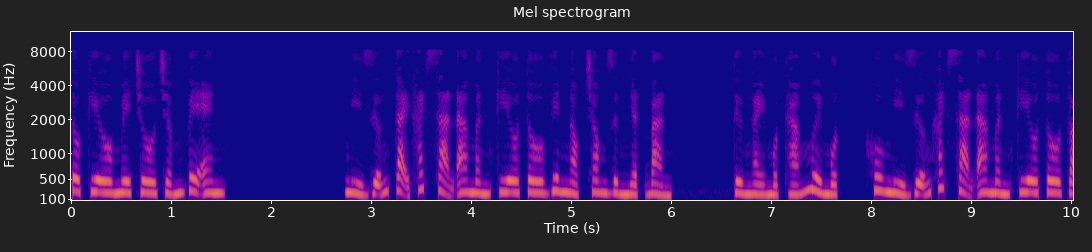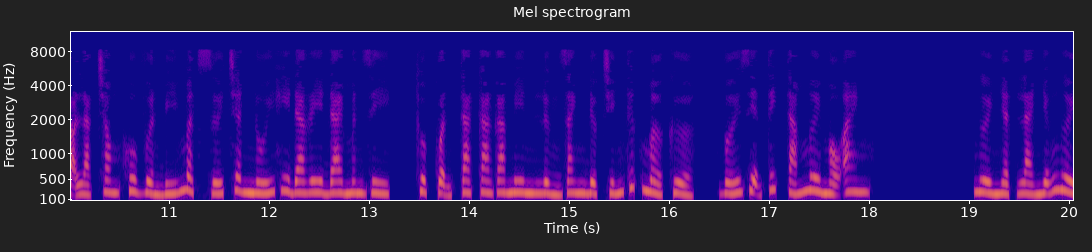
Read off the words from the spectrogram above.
Tokyo Metro.vn Nghỉ dưỡng tại khách sạn Aman Kyoto Viên Ngọc trong rừng Nhật Bản. Từ ngày 1 tháng 11, khu nghỉ dưỡng khách sạn Aman Kyoto tọa lạc trong khu vườn bí mật dưới chân núi Hidari Daimonji, thuộc quận Takagamin lừng danh được chính thức mở cửa, với diện tích 80 mẫu Anh. Người Nhật là những người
